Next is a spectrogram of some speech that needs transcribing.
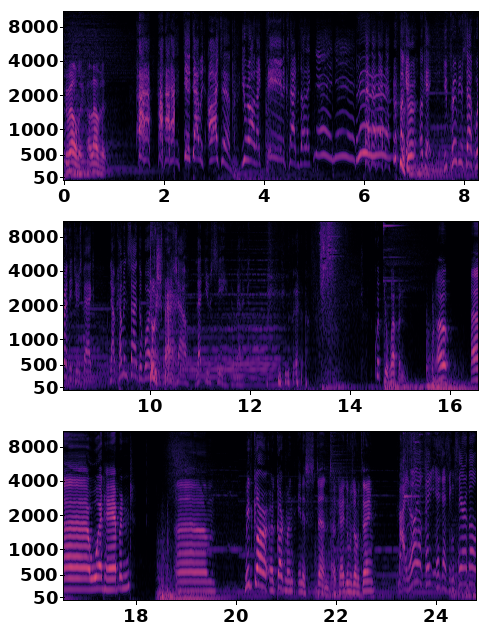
Geweldig. I love it. Dude, that was awesome! You were all like, beam, and Clyde was all like, nah, nah. okay, okay. You prove yourself worthy, douchebag. Now come inside the war Douchebag. I shall let you see the relic. Equip your weapon. Oh. Uh, what happened? Um, meet Car uh, Cartman in his stand. Oké, doen we zo meteen. My loyalty is as incurable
